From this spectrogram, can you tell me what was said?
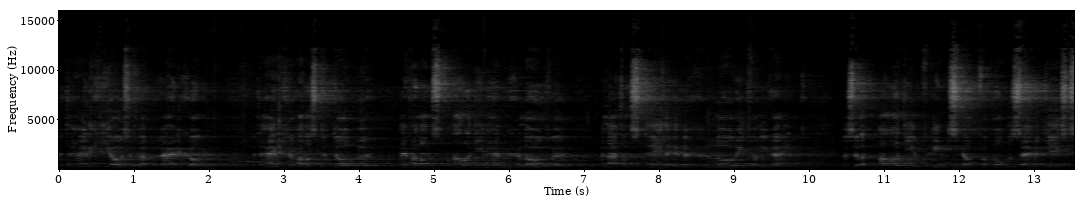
met de heilige Jozef, haar bruidegom, met de heilige Johannes de Doper en van ons allen die in hem geloven. En laat ons delen in de glorie van uw rijk. Dan zullen alle die in vriendschap verbonden zijn met Jezus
